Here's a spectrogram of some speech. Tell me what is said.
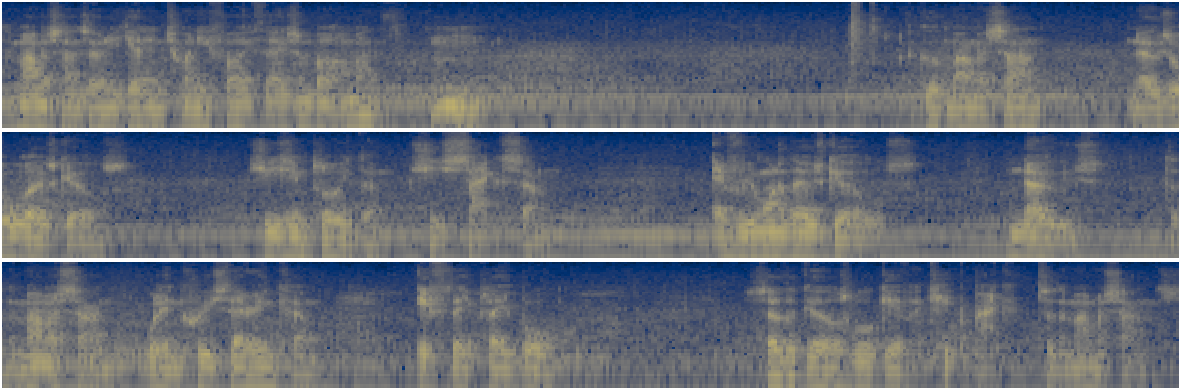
The Mama San's only getting 25,000 baht a month. Hmm. A good Mama San knows all those girls. She's employed them, she's sacked some. Every one of those girls knows that the Mama San will increase their income if they play ball. So the girls will give a kickback to the Mama Sans.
